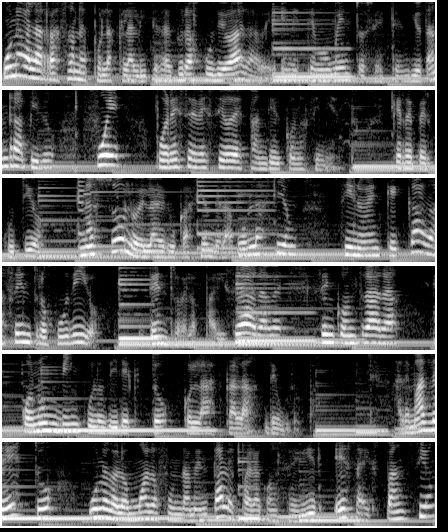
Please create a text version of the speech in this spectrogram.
Una de las razones por las que la literatura judeo-árabe en este momento se extendió tan rápido fue por ese deseo de expandir conocimiento, que repercutió no solo en la educación de la población, sino en que cada centro judío dentro de los países árabes se encontrara con un vínculo directo con la escala de Europa. Además de esto, uno de los modos fundamentales para conseguir esa expansión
